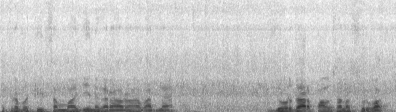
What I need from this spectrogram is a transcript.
छत्रपती संभाजीनगर औरंगाबादला जोरदार पावसाला सुरुवात.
